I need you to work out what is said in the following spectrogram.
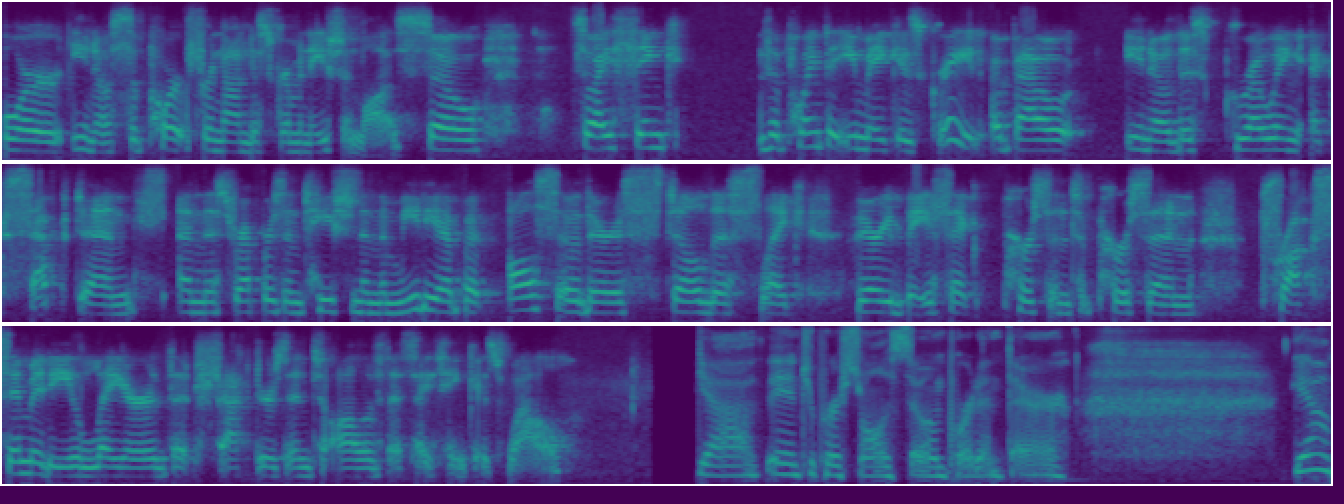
or you know support for non-discrimination laws. So so i think the point that you make is great about you know this growing acceptance and this representation in the media but also there is still this like very basic person to person proximity layer that factors into all of this i think as well. Yeah the interpersonal is so important there. Yeah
